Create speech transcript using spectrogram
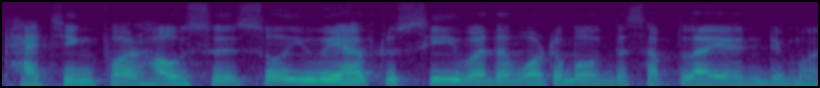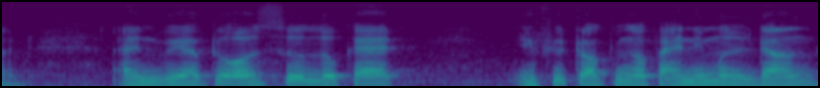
thatching for houses. So, you, we have to see whether what about the supply and demand and we have to also look at if you are talking of animal dung,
